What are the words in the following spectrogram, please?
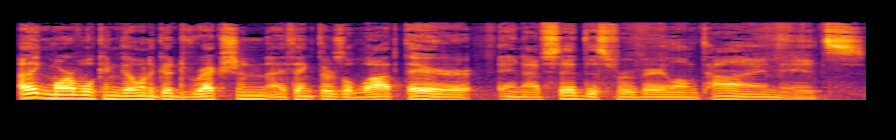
I think Marvel can go in a good direction. I think there's a lot there, and I've said this for a very long time. It's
